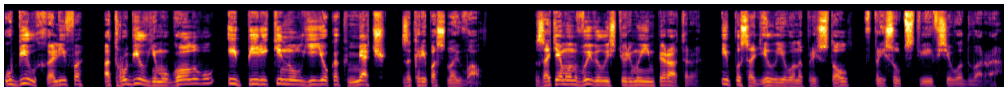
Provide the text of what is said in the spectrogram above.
убил халифа отрубил ему голову и перекинул ее, как мяч, за крепостной вал. Затем он вывел из тюрьмы императора и посадил его на престол в присутствии всего двора.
